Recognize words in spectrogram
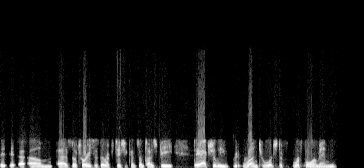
as uh, um, as notorious as their reputation can sometimes be, they actually run towards reform and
